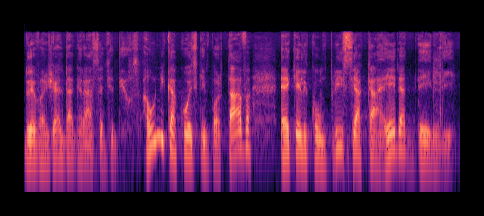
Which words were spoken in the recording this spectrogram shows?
do Evangelho da graça de Deus. A única coisa que importava é que ele cumprisse a carreira dele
